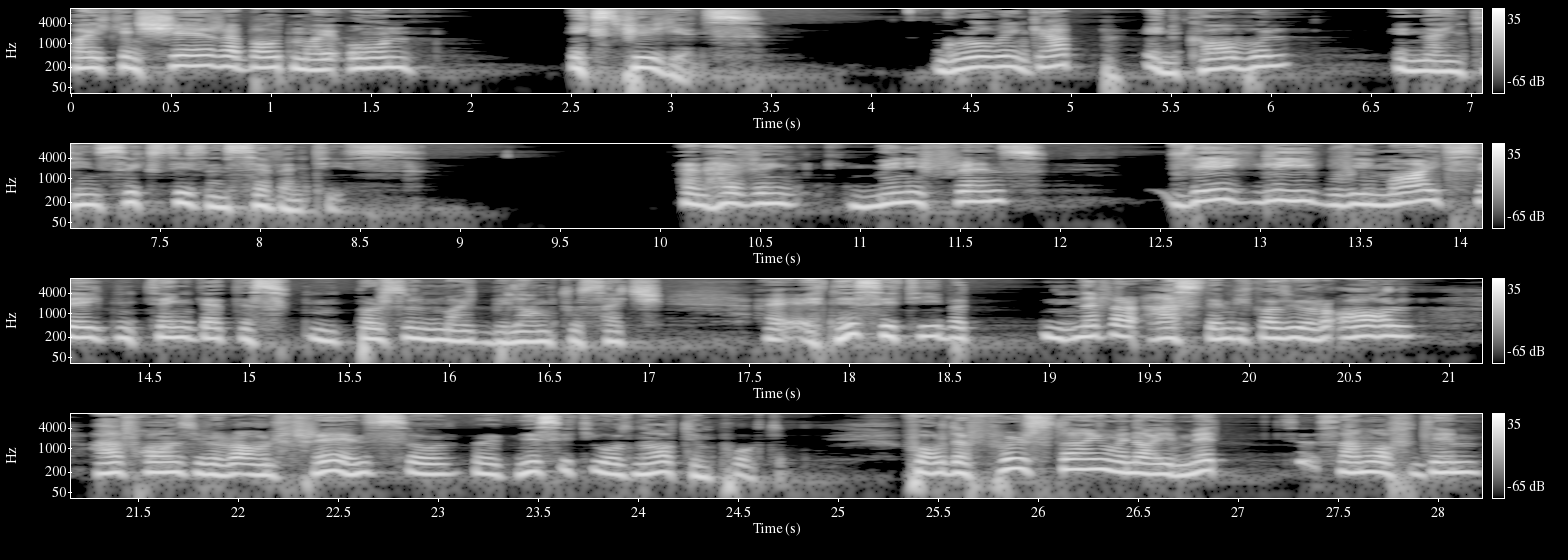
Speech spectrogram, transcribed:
I can share about my own experience. Growing up in Kabul in 1960s and 70s and having many friends vaguely we might say think that this person might belong to such uh, ethnicity, but never ask them because we were all Afghans, we were all friends, so ethnicity was not important. For the first time, when I met some of them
